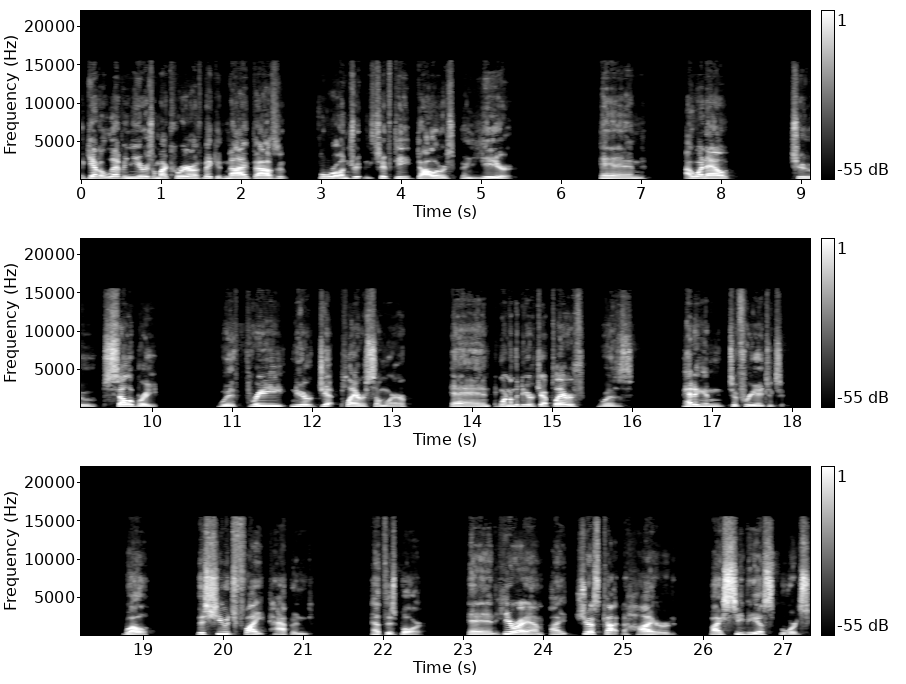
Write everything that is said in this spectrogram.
again, 11 years of my career, I was making $9,450 a year. And I went out to celebrate with three New York Jet players somewhere. And one of the New York Jet players was heading into free agency. Well, this huge fight happened at this bar. And here I am. I just gotten hired by CBS Sports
